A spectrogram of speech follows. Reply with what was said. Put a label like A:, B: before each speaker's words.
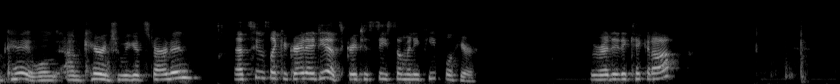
A: Okay, well, um, Karen, should we get started?
B: That seems like a great idea. It's great to see so many people here. We ready to kick it off?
